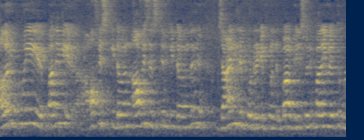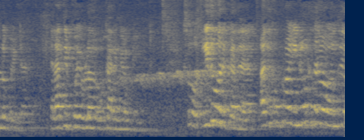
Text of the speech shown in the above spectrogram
அவர் போய் பதவி ஆஃபீஸ் கிட்ட வந்து ஆஃபீஸ் அசிஸ்டன்ட் கிட்ட வந்து ஜாயின் ரிப்போர்ட் ரெடி பண்ணுப்பா அப்படின்னு சொல்லி பதவி எடுத்து உள்ள எல்லாத்தையும் போய் உள்ள உட்காருங்க அப்படின்ட்டு. ஸோ இது ஒரு கதை. அதுக்கப்புறம் இன்னொரு தடவை வந்து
